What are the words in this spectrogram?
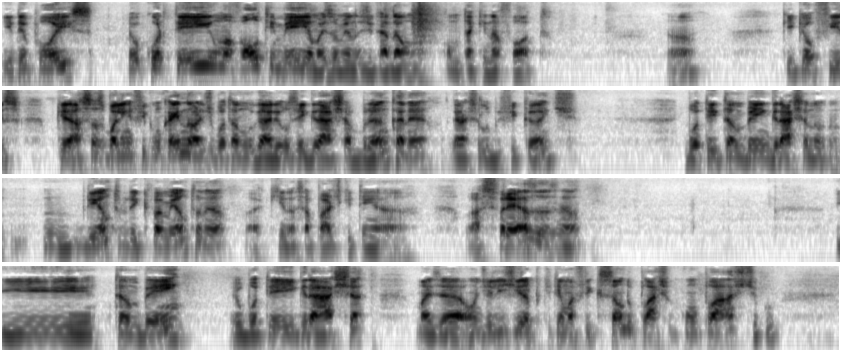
E depois eu cortei uma volta e meia mais ou menos de cada uma, como está aqui na foto. Tá? O que, que eu fiz? Porque essas bolinhas ficam caindo na hora de botar no lugar. Eu usei graxa branca, né? Graxa lubrificante. Botei também graxa no, dentro do equipamento, né? Aqui nessa parte que tem a, as fresas, né? E também eu botei graxa, mas é onde ele gira, porque tem uma fricção do plástico com o plástico.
